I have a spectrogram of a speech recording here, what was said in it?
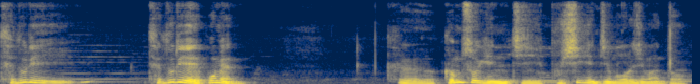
테두리 테두리에 보면 그 금속인지 부식인지 모르지만 도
